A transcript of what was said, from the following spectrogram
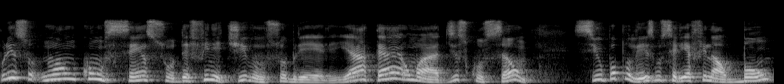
Por isso, não há um consenso definitivo sobre ele e há até uma discussão se o populismo seria afinal bom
